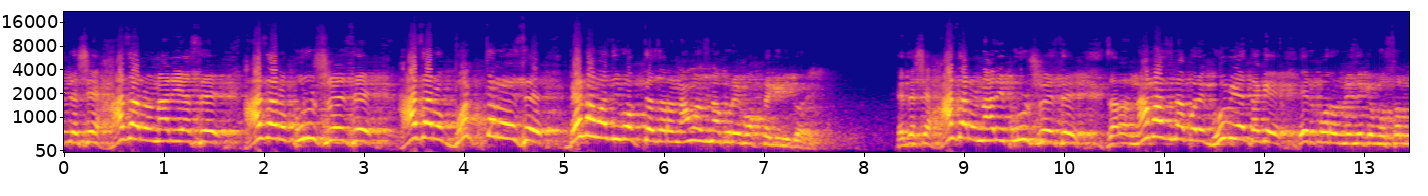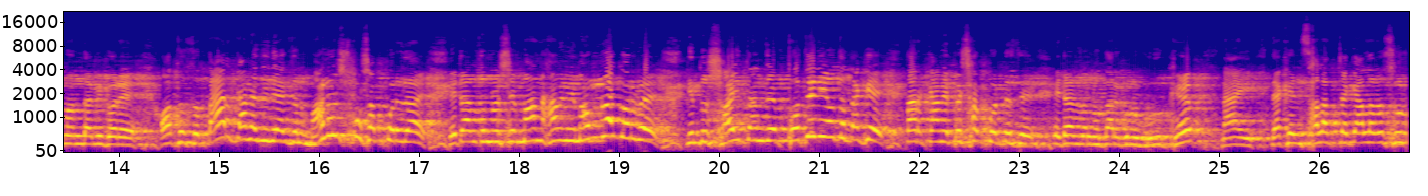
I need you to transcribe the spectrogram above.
এই দেশে হাজারো নারী আছে, হাজারো পুরুষ রয়েছে, হাজারো বক্তা রয়েছে বেনামাজি বক্তা যারা নামাজ না পড়ে বক্তাগিরি করে। এদেশে হাজারো নারী পুরুষ রয়েছে, যারা নামাজ না পড়ে ঘুমিয়ে থাকে, এরপরও নিজেকে মুসলমান দাবি করে। অথচ তার কানে যদি একজন মানুষ প্রসাব করে দেয়, এটার জন্য সে মানহানি মামলা করবে। কিন্তু শয়তান যে প্রতিনিয়ত তাকে তার কানে পেশাব করতেছে, এটার জন্য তার কোনো ভুরুক্ষেপ নাই। দেখেন সালাদটাকে আল্লাহ রসুল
